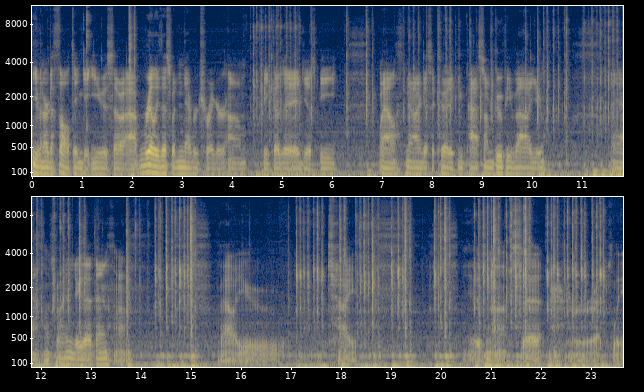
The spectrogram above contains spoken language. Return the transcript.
even our default didn't get used. So uh, really this would never trigger um, because it'd just be, well, no, I guess it could if you pass some goofy value. Yeah, let's go ahead and do that then. Um, value type is not set correctly.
